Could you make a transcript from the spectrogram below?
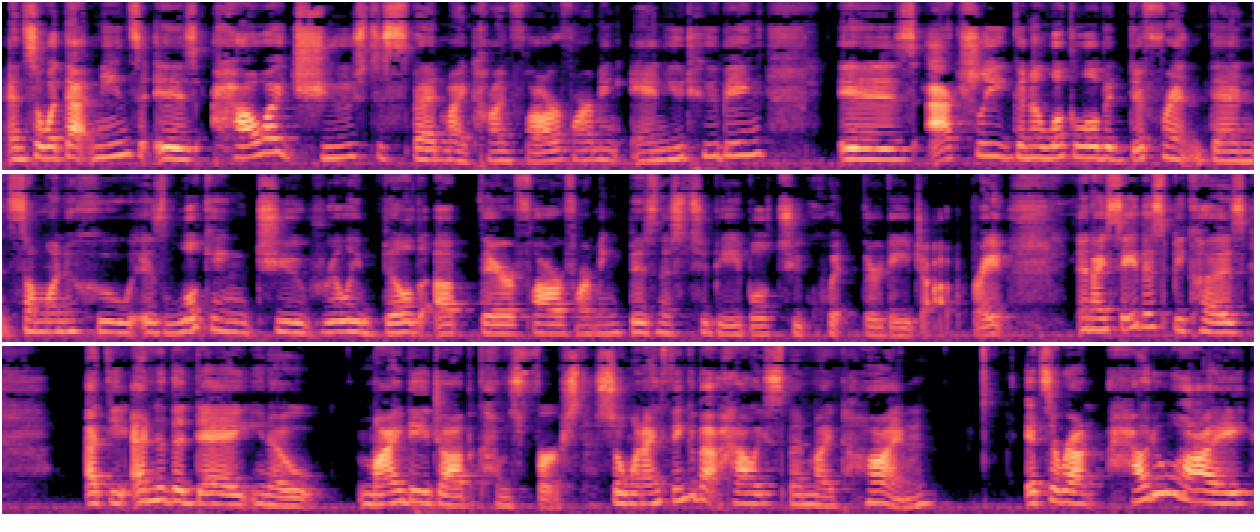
And so what that means is how I choose to spend my time flower farming and YouTubing is actually going to look a little bit different than someone who is looking to really build up their flower farming business to be able to quit their day job, right? And I say this because at the end of the day, you know, my day job comes first. So when I think about how I spend my time, it's around how do I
